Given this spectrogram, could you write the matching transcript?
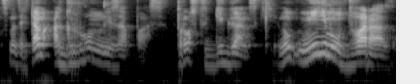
Смотри, там огромный запас, просто гигантский, ну, минимум в два раза.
